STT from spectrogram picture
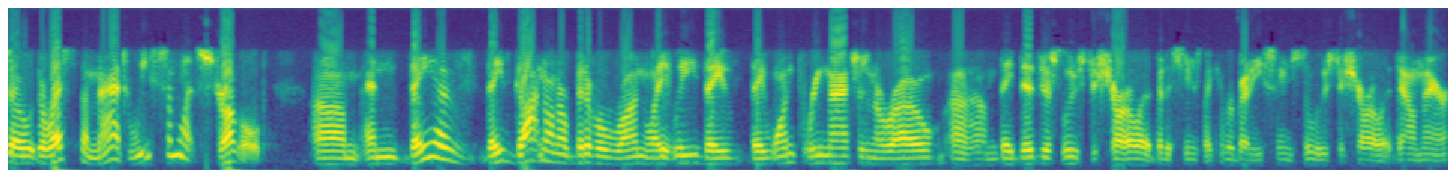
so the rest of the match, we somewhat struggled. Um, and they have they've gotten on a bit of a run lately. They've they won three matches in a row. Um, they did just lose to Charlotte, but it seems like everybody seems to lose to Charlotte down there.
